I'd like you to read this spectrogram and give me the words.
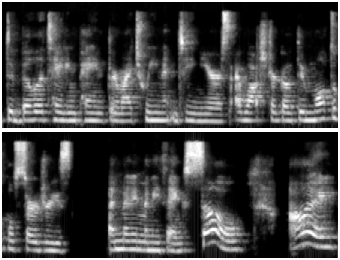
debilitating pain through my tween and teen years. I watched her go through multiple surgeries and many, many things. So I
